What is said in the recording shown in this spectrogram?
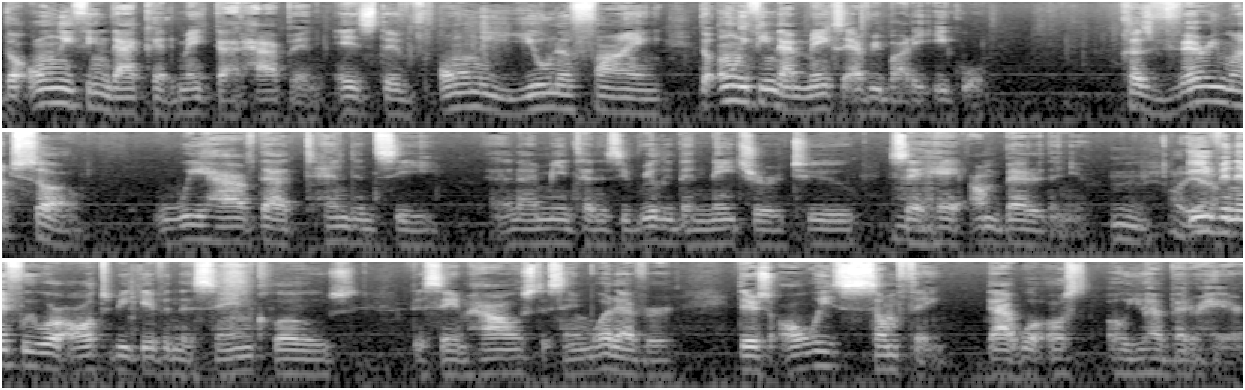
the only thing that could make that happen is the only unifying, the only thing that makes everybody equal. Because very much so, we have that tendency, and I mean tendency, really the nature to say, Mhm. hey, I'm better than you. Oh, yeah. Even if we were all to be given the same clothes, the same house, the same whatever, there's always something that will, also, oh, you have better hair.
